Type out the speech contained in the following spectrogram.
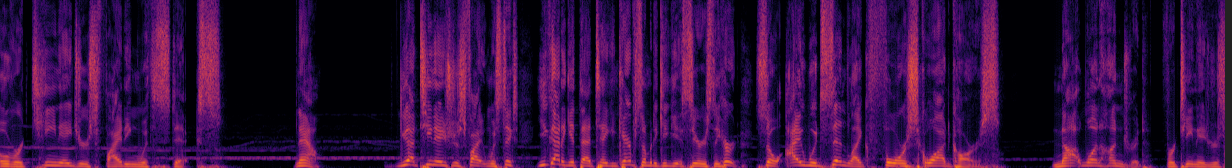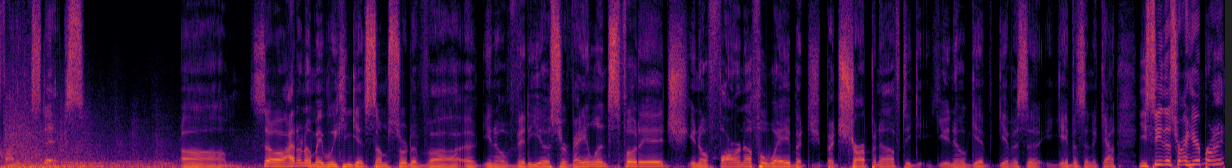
over teenagers fighting with sticks. Now. You got teenagers fighting with sticks. You got to get that taken care of. Somebody could get seriously hurt. So I would send like four squad cars, not 100 for teenagers fighting with sticks. Um, so I don't know. Maybe we can get some sort of uh, uh, you know video surveillance footage. You know, far enough away, but but sharp enough to you know give give us a give us an account. You see this right here, Brian?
